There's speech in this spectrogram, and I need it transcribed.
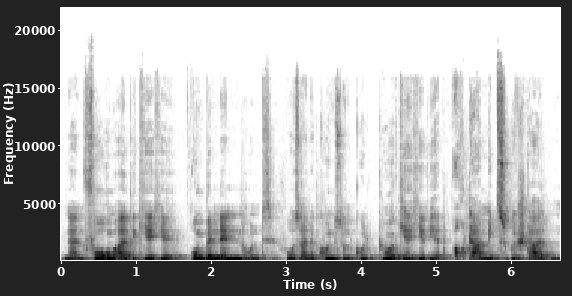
in ein Forum Alte Kirche umbenennen und wo es eine Kunst- und Kulturkirche wird, auch da mitzugestalten,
